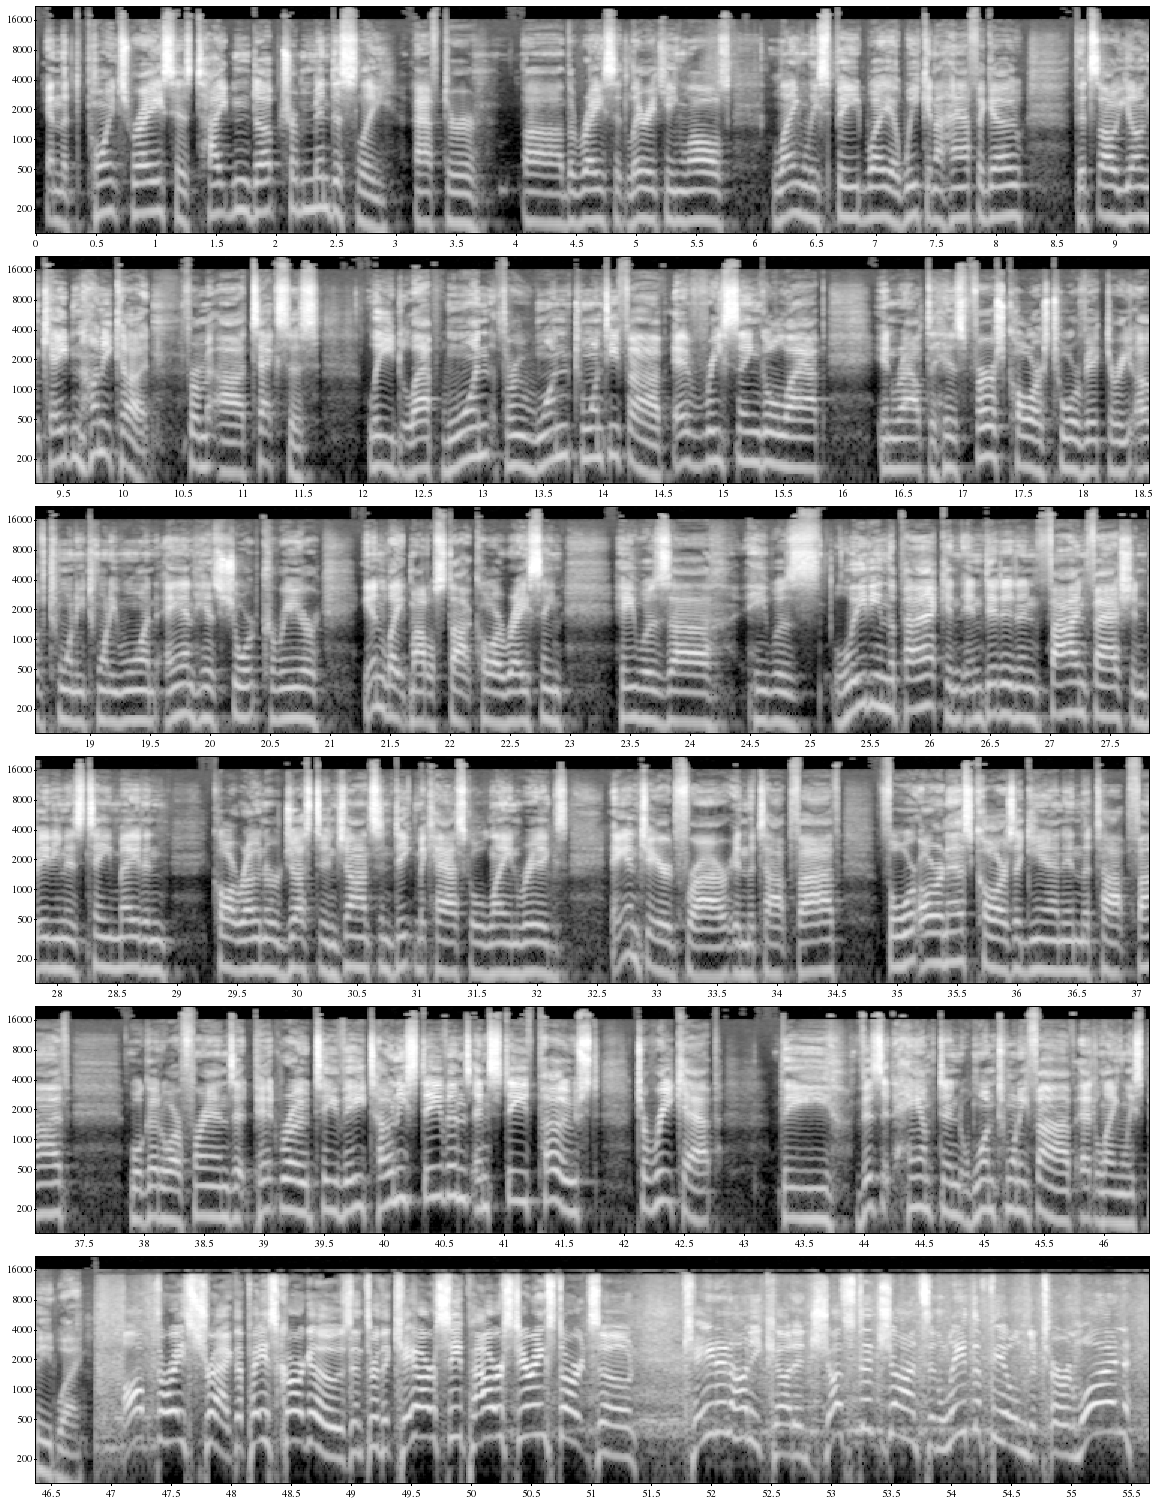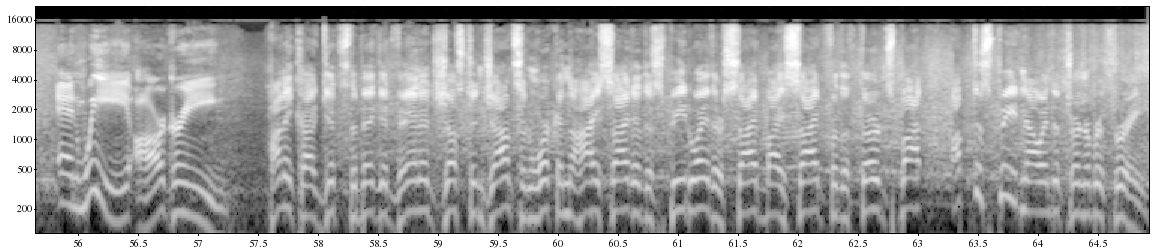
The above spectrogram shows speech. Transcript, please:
And the points race has tightened up tremendously after uh, the race at Larry King Law's Langley Speedway a week and a half ago that saw young Kaden Honeycutt from uh, Texas lead lap 1 through 125 every single lap en route to his first Cars Tour victory of 2021 and his short career in late model stock car racing. He was uh, he was leading the pack and, and did it in fine fashion, beating his teammate and car owner Justin Johnson, Deac McCaskill, Lane Riggs, and Jared Fryar in the top five. Four RNS cars again in the top five. We'll go to our friends at Pit Road TV, Tony Stevens and Steve Post, to recap the Visit Hampton 125 at Langley Speedway. Off the racetrack, the pace car goes, and through the KRC power steering start zone, Kaden Honeycutt and Justin Johnson lead the field into turn one, and we are green. Honeycutt gets the big advantage. Justin Johnson working the high side of the speedway. They're side by side for the third spot. Up to speed now into turn number three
